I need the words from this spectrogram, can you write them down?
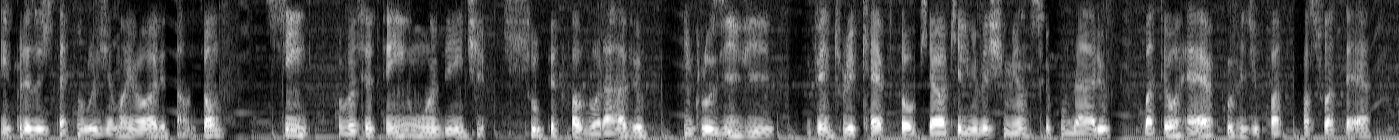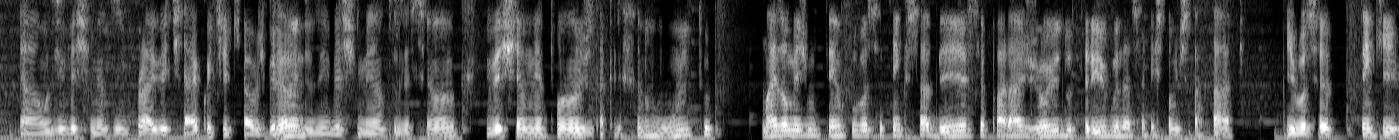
empresa de tecnologia maior e tal. Então, sim, você tem um ambiente super favorável, inclusive Venture Capital, que é aquele investimento secundário, bateu recorde, passou até uh, os investimentos em Private Equity, que é os grandes investimentos esse ano. Investimento anjo está crescendo muito mas ao mesmo tempo você tem que saber separar joio do trigo nessa questão de startup. E você tem que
